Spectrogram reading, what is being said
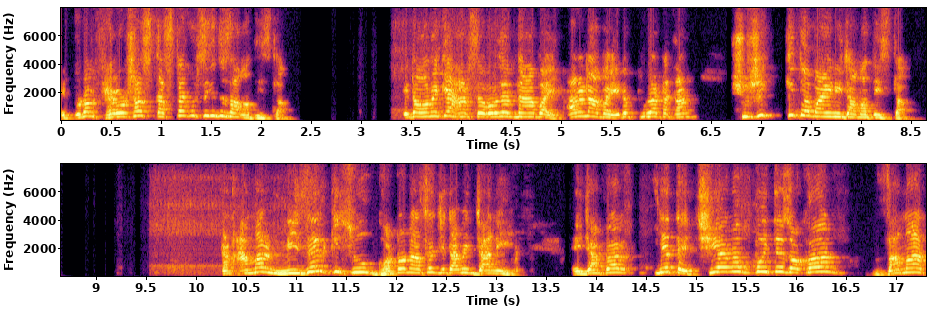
এই টোটাল ফেরোসাস কাজটা করছে কিন্তু জামাত ইসলাম। এটা অনেকে হাসছে, বলে যে, না ভাই। আরে না ভাই, এটা পুরাটা, কারণ সুশিক্ষিত বাহিনী জামাত ইসলাম। কারণ আমার নিজের কিছু ঘটনা আছে, যেটা আমি জানি। এই যে আপনার ইয়েতে, ছিয়ানব্বইতে যখন জামাত,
